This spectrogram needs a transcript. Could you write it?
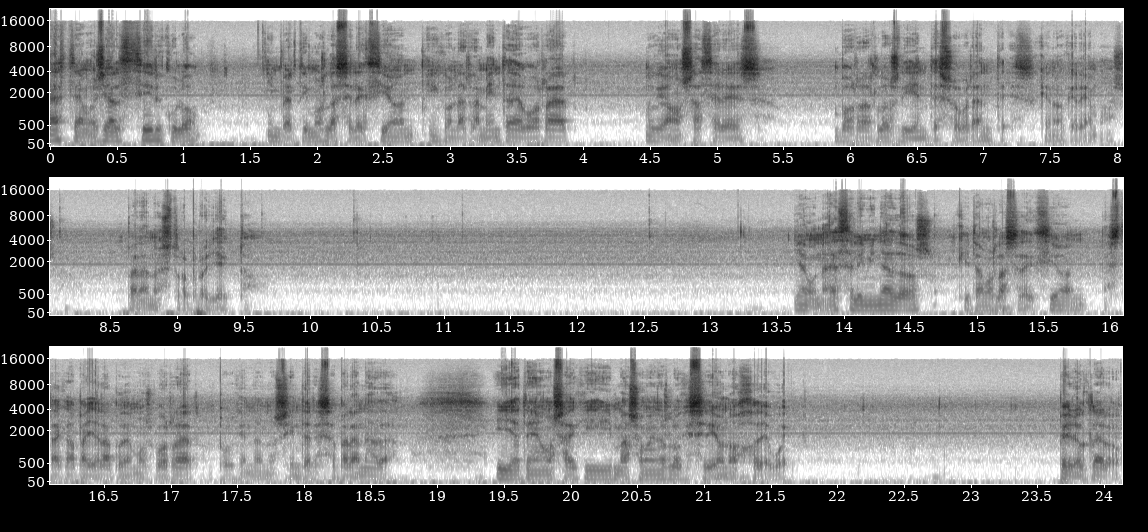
vez tenemos ya el círculo invertimos la selección y con la herramienta de borrar lo que vamos a hacer es borrar los dientes sobrantes que no queremos para nuestro proyecto. Ya una vez eliminados, quitamos la selección, esta capa ya la podemos borrar porque no nos interesa para nada. Y ya tenemos aquí más o menos lo que sería un ojo de buey. Pero claro,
